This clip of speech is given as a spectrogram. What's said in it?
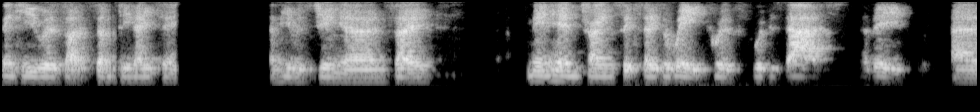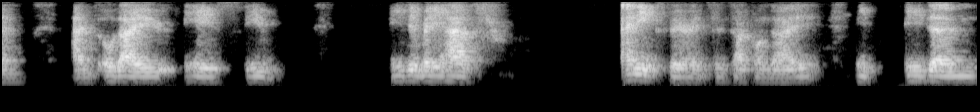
I think he was like 17, 18, and he was junior. And so me and him trained six days a week with with his dad, Habib. Um, and although he's he he didn't really have any experience in taekwondo, he he'd um,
